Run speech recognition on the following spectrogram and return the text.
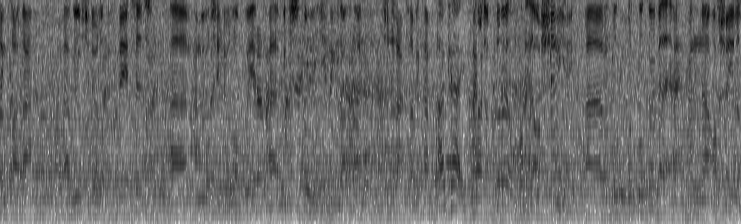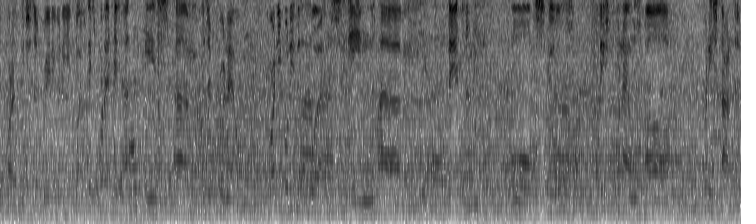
things like that. Uh, we also do a lot with theatres, um, and we also do a lot with uh, with schools and things like that, and sort of that type of company. Okay, Actually, I've got a little product that I'll show you. Um, we'll, we'll, we'll go over there, and uh, I'll show you a little product, which is a really really interesting. This product here is um, is a Fresnel for anybody that works in um, theatre or schools. These Fresnels are pretty standard,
